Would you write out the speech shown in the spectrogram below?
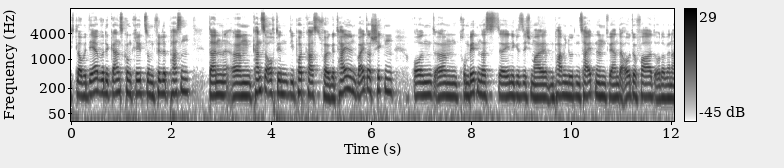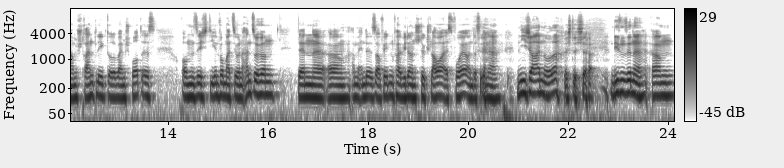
ich glaube, der würde ganz konkret zum Philipp passen, dann ähm, kannst du auch den, die Podcast-Folge teilen, weiterschicken und ähm, darum beten, dass derjenige sich mal ein paar Minuten Zeit nimmt während der Autofahrt oder wenn er am Strand liegt oder beim Sport ist um sich die Informationen anzuhören. Denn äh, am Ende ist er auf jeden Fall wieder ein Stück schlauer als vorher und das kann ja nie schaden, oder? Richtig, ja. In diesem Sinne, ähm,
